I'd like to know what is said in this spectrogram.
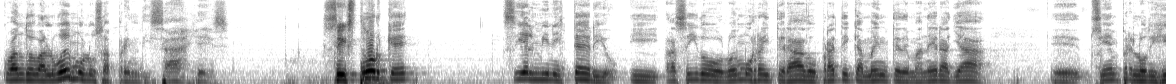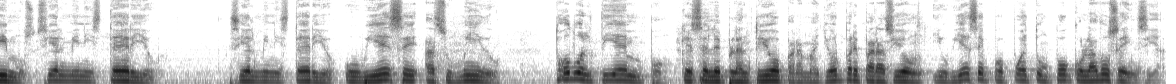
cuando evaluemos los aprendizajes. Sixto. Porque si el ministerio, y ha sido, lo hemos reiterado prácticamente de manera ya, eh, siempre lo dijimos, si el ministerio, si el ministerio hubiese asumido todo el tiempo que se le planteó para mayor preparación y hubiese propuesto un poco la docencia,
